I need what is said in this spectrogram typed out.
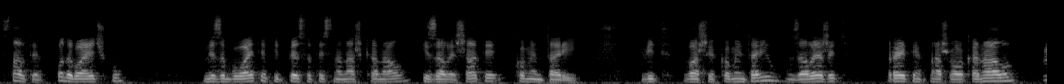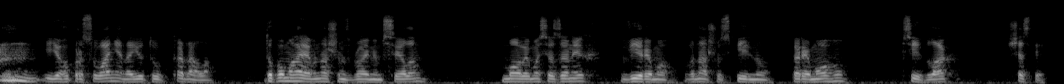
ставте вподобаєчку. Не забувайте підписуватись на наш канал і залишати коментарі. Від ваших коментарів залежить рейтинг нашого каналу і його просування на YouTube канала. Допомагаємо нашим Збройним силам, молимося за них, віримо в нашу спільну перемогу. Всіх благ, щасти!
